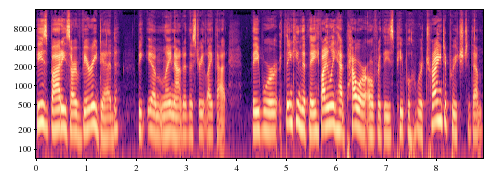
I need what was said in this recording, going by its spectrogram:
These bodies are very dead be, um, laying out in the street like that. They were thinking that they finally had power over these people who were trying to preach to them,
